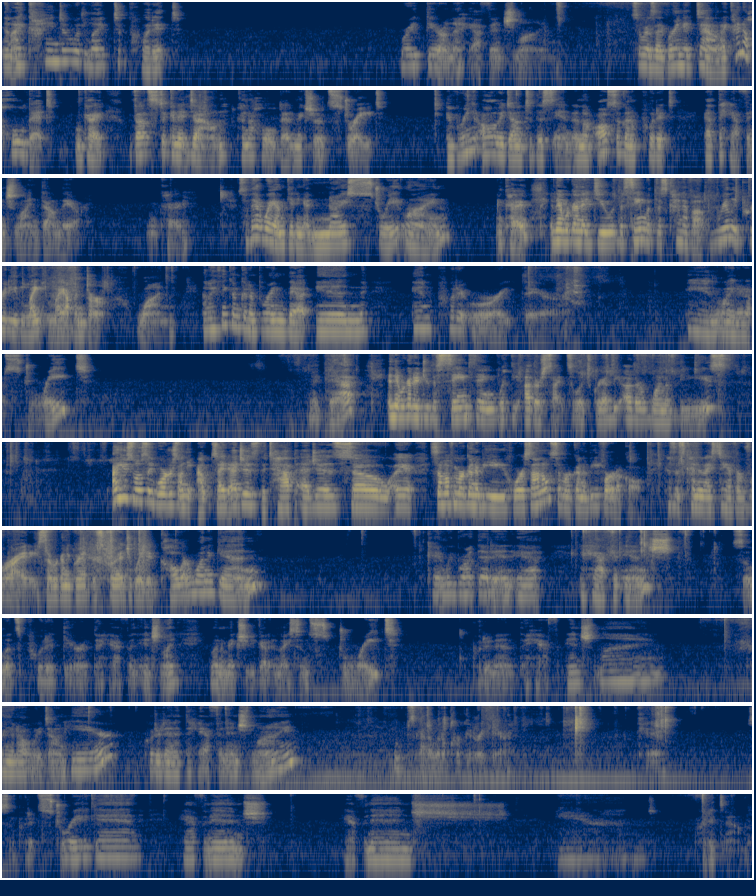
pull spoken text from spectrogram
And I kind of would like to put it right there on the half inch line. So as I bring it down, I kind of hold it, okay, without sticking it down, kind of hold it, make sure it's straight, and bring it all the way down to this end. And I'm also going to put it at the half inch line down there, okay. So that way I'm getting a nice straight line, okay. And then we're going to do the same with this kind of a really pretty light lavender one. And I think I'm going to bring that in and put it right there. And line it up straight. Like that. And then we're going to do the same thing with the other side. So let's grab the other one of these. I use mostly borders on the outside edges, the top edges. So I, some of them are going to be horizontal, some are going to be vertical because it's kind of nice to have a variety. So we're going to grab this graduated color one again. Okay, and we brought that in at a half an inch. So let's put it there at the half an inch line. You want to make sure you got it nice and straight. Put it in at the half inch line. Bring it all the way down here. Put it in at the half an inch line. Oops, got a little crooked right there. Okay. So put it straight again, half an inch, half an inch, and put it down.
